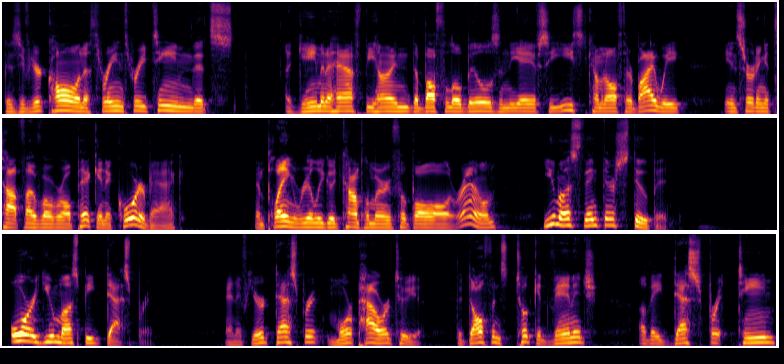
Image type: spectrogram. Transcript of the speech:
Because if you're calling a 3 and 3 team that's a game and a half behind the Buffalo Bills in the AFC East coming off their bye week, inserting a top five overall pick in a quarterback, and playing really good complementary football all around, you must think they're stupid. Or you must be desperate. And if you're desperate, more power to you. The Dolphins took advantage of a desperate team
